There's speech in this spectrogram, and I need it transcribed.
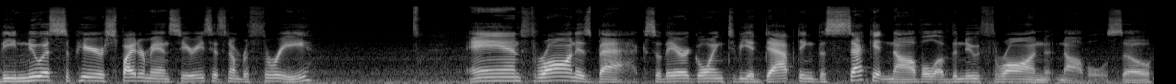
The newest Superior Spider-Man series hits number three. And Thrawn is back. So they are going to be adapting the second novel of the new Thrawn novels. So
